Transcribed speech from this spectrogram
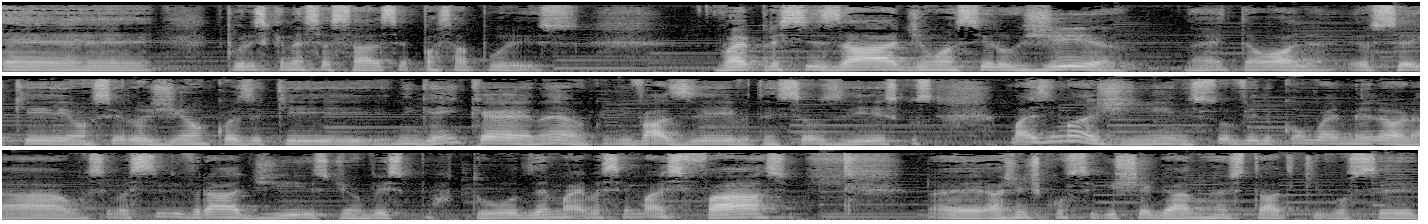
É por isso que é necessário você passar por isso. Vai precisar de uma cirurgia, né? Então, olha, eu sei que uma cirurgia é uma coisa que ninguém quer, né? Invasiva, tem seus riscos, mas imagine sua vida como vai melhorar, você vai se livrar disso de uma vez por todas, é mais, vai ser mais fácil é, a gente conseguir chegar no resultado que você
